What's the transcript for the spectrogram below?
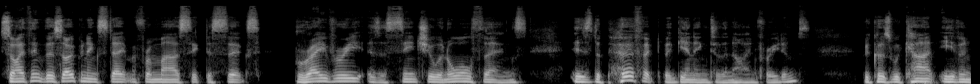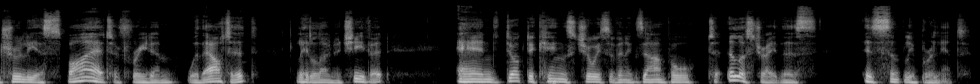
So I think this opening statement from Mars Sector 6, bravery is essential in all things, is the perfect beginning to the nine freedoms because we can't even truly aspire to freedom without it, let alone achieve it. And Dr. King's choice of an example to illustrate this is simply brilliant.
